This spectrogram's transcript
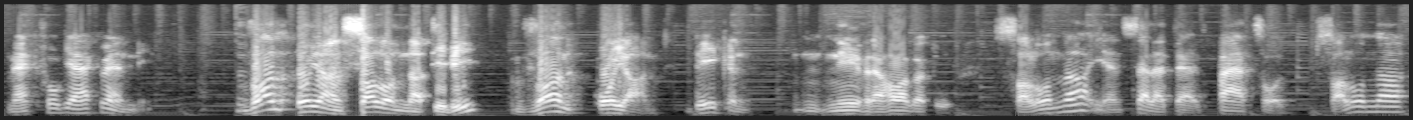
meg fogják venni. Van olyan szalonna, Tibi, van olyan bacon névre hallgató szalonna, ilyen szeletelt, pácolt szalonna,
